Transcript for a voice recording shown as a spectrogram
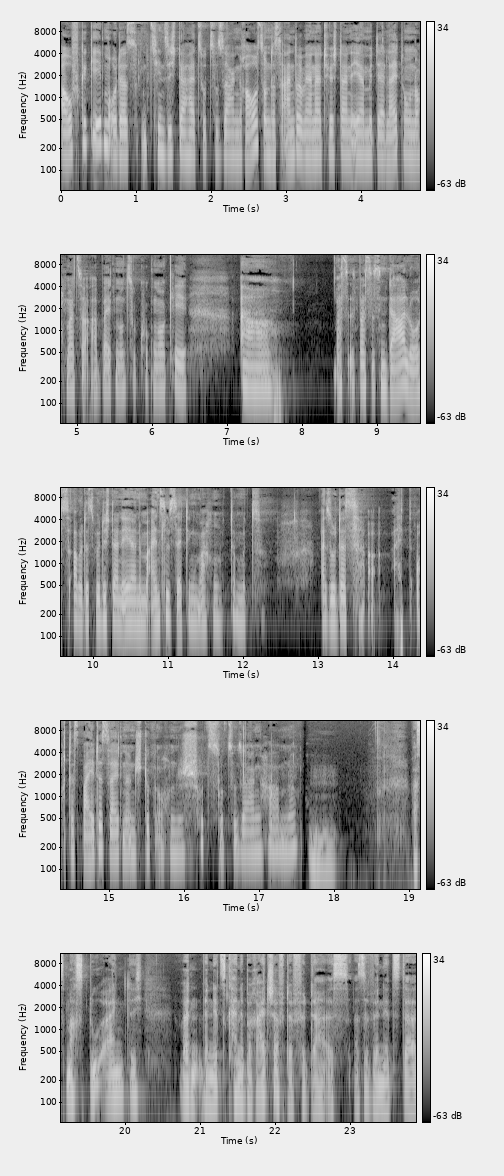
aufgegeben oder ziehen sich da halt sozusagen raus? Und das andere wäre natürlich dann eher mit der Leitung nochmal zu arbeiten und zu gucken, okay, äh, was, ist, was ist denn da los? Aber das würde ich dann eher in einem Einzelsetting machen, damit, also dass halt auch, dass beide Seiten ein Stück auch einen Schutz sozusagen haben. Ne? Mhm. Was machst du eigentlich? Wenn, wenn jetzt keine Bereitschaft dafür da ist, also wenn jetzt da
